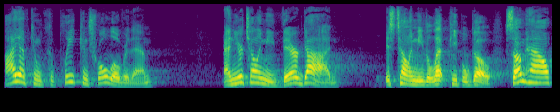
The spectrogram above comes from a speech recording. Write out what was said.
I have complete control over them, and you're telling me their God is telling me to let people go. Somehow,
